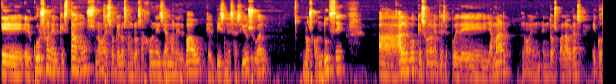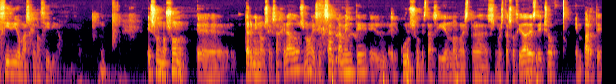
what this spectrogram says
Eh, el curso en el que estamos, ¿no? eso que los anglosajones llaman el BAU, el Business as Usual, nos conduce a algo que solamente se puede llamar, en, dos palabras, ecocidio más genocidio. Eso no son eh, términos exagerados, ¿no? es exactamente el, curso que están siguiendo nuestras, nuestras sociedades. De hecho, en parte,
